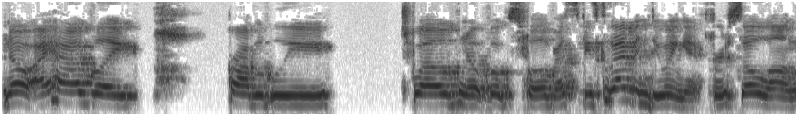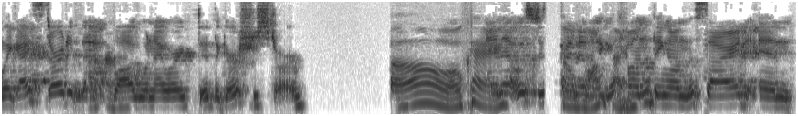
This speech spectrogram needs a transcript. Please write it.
no, I have like probably 12 notebooks full of recipes because I've been doing it for so long. Like I started that blog when I worked at the grocery store. Oh, okay. And that was just kind of like time. a fun thing on the side. And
